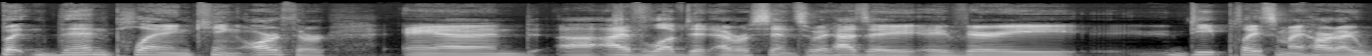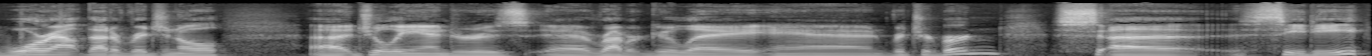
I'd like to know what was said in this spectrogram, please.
but then playing King Arthur. And uh, I've loved it ever since. So it has a, a very deep place in my heart. I wore out that original uh, Julie Andrews, uh, Robert Goulet, and Richard Burton uh, CD,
